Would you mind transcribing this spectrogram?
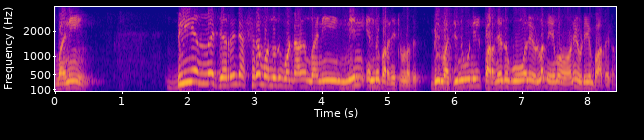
വനീൻ. ബി എന്ന ജെറിന്റെ അക്ഷരം വന്നതുകൊണ്ടാണ് നിൻ എന്ന് പറഞ്ഞിട്ടുള്ളത്. ബി മജ്നൂനിൽ പറഞ്ഞതുപോലെയുള്ള നിയമമാണ് എവിടെയും ബാധകം.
